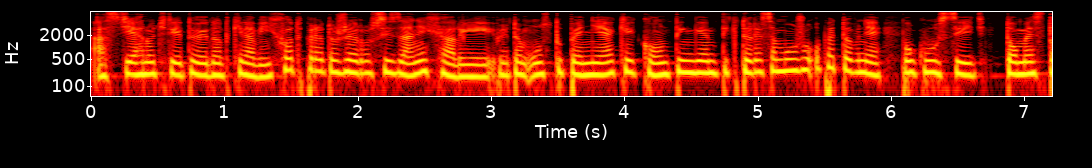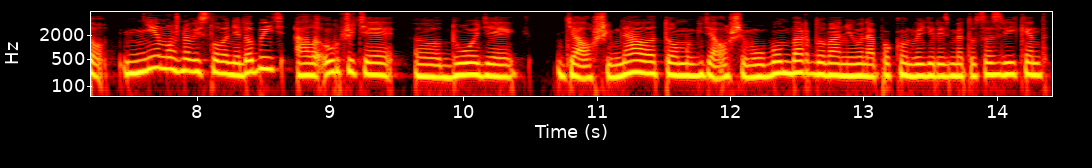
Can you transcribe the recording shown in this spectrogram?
a stiahnuť tieto jednotky na východ, pretože Rusi zanechali pri tom ústupe nejaké kontingenty, ktoré sa môžu opätovne pokúsiť to mesto nemožno vyslovene dobiť, ale určite e, dôjde ďalším náletom, k ďalšiemu bombardovaniu. Napokon videli sme to cez víkend.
